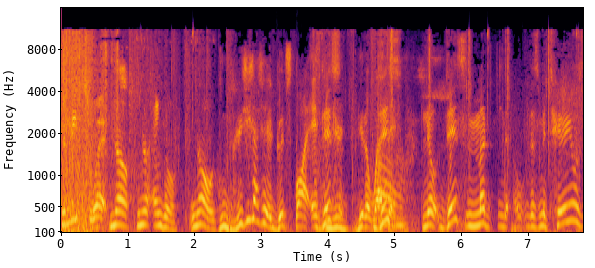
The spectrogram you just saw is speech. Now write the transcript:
Give me sweat. No, no, Angel. No, dude, Greasy's actually a good spot if This- you get a This no, this ma- this material is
